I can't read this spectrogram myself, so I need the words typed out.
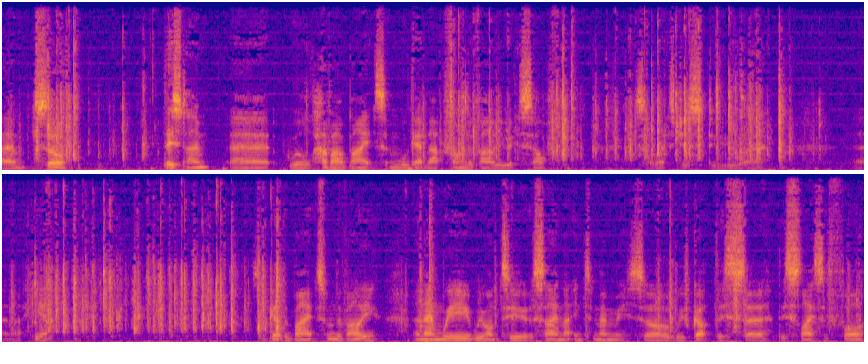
Um, so, this time uh, we'll have our bytes and we'll get that from the value itself. So let's just do uh, uh, that here. So get the bytes from the value, and then we, we want to assign that into memory. So we've got this uh, this slice of 4,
